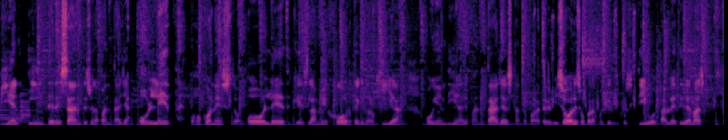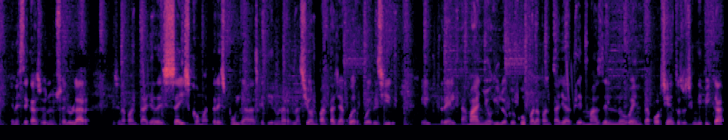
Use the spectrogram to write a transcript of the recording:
bien interesante, es una pantalla OLED, ojo con esto, OLED, que es la mejor tecnología hoy en día de pantallas, tanto para televisores o para cualquier dispositivo, tableta y demás. En este caso en un celular es una pantalla de 6,3 pulgadas que tiene una relación pantalla-cuerpo, es decir, entre el tamaño y lo que ocupa la pantalla de más del 90%. Eso significa,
